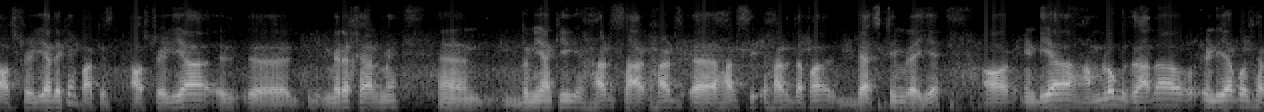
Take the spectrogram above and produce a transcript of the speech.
ऑस्ट्रेलिया देखें पाकिस्तान ऑस्ट्रेलिया मेरे ख्याल में दुनिया की हर साल हर हर हर दफ़ा बेस्ट टीम रही है। और इंडिया हम लोग ज़्यादा इंडिया को सर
